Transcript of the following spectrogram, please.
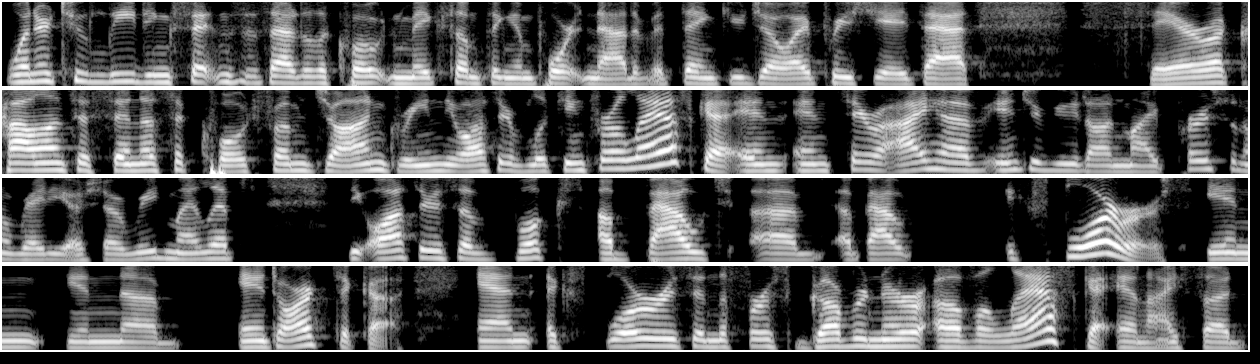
one or two leading sentences out of the quote and make something important out of it. Thank you, Joe. I appreciate that. Sara Collins has sent us a quote from John Green, the author of Looking for Alaska. And, and Sara, I have interviewed on my personal radio show, Read My Lips, the authors of books about uh, about explorers in in uh, Antarctica and explorers and the first governor of Alaska. And I said,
